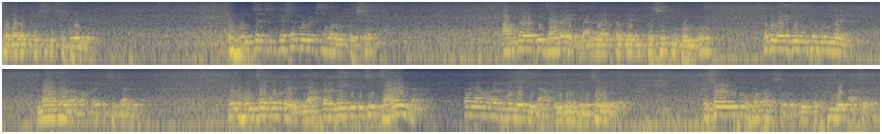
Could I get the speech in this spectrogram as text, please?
সবার উদ্দেশ্যে কিছু বলুন। হোজ্জা জিজ্ঞাসা করলেন সবার উদ্দেশ্যে। আপনারা কি জানেন যে আমি আপনাদের উদ্দেশ্যে কি বলব? তখন একজন উঠে বললেন, না জানাম আমরা কিছু জানি না। তখন হুজা বললেন, যে আপনারা যেহেতু কিছু জানেন না, তাহলে আমার আর বলে দিলাম এই বলে চলে গেলেন। তো সবাই খুব হতাশ হলো, যে এটা কি আচরণ।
